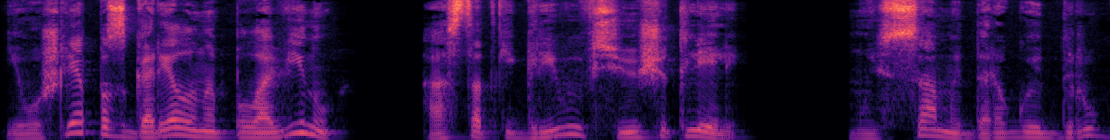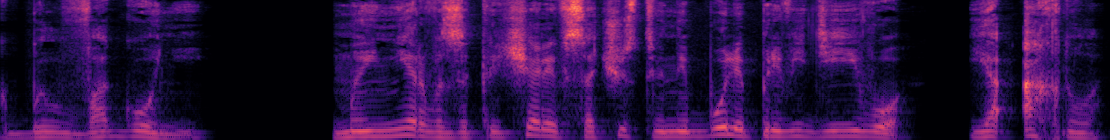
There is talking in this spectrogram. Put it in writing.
Его шляпа сгорела наполовину, а остатки гривы все еще тлели. Мой самый дорогой друг был в агонии. Мои нервы закричали в сочувственной боли при виде его. Я ахнула,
